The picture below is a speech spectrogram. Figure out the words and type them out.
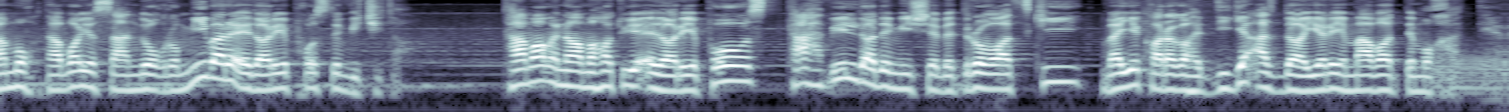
و محتوای صندوق رو می‌بره اداره پست ویچیتا. تمام نامه ها توی اداره پست تحویل داده میشه به درواتسکی و یک کاراگاه دیگه از دایره مواد مخدر.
